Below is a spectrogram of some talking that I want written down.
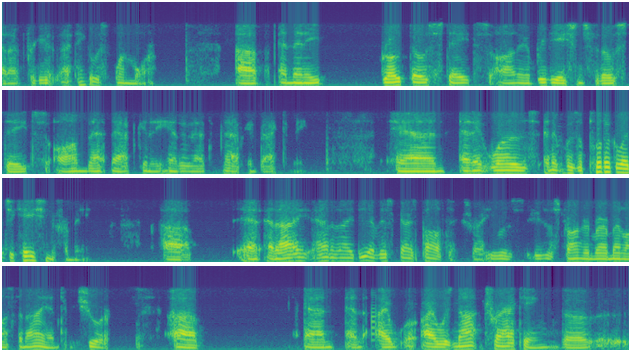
and I forget, I think it was one more. Uh, and then he wrote those states on the abbreviations for those states on that napkin, and he handed that napkin back to me and and it was and it was a political education for me. Uh, and, and I had an idea of this guy's politics. Right, he was he's a stronger environmentalist than I am, to be sure. Uh, and and I I was not tracking the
